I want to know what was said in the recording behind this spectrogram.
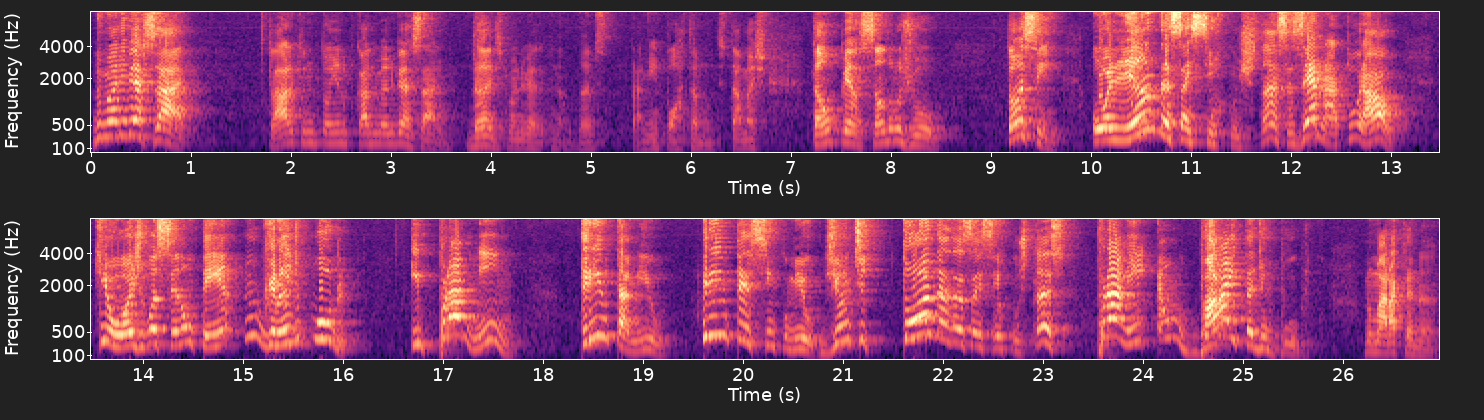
do meu aniversário. Claro que não tô indo por causa do meu aniversário. Dane-se meu aniversário. Não, dane-se, pra mim importa muito, tá? Mas estão pensando no jogo. Então, assim, olhando essas circunstâncias, é natural que hoje você não tenha um grande público. E para mim, 30 mil, 35 mil, diante de todas essas circunstâncias, para mim é um baita de um público no Maracanã.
